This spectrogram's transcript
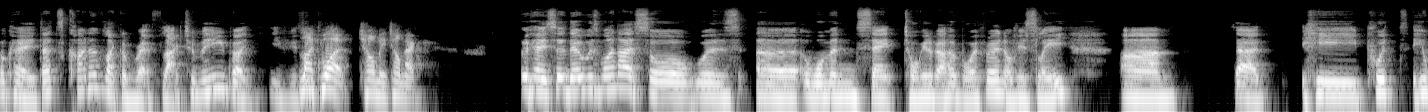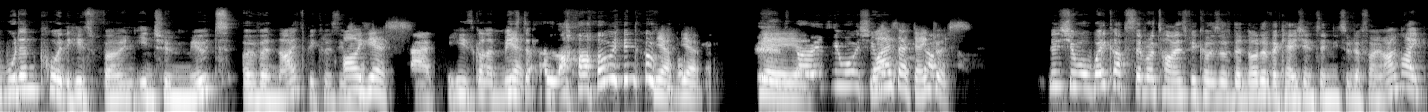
okay, that's kind of like a red flag to me. But if you Like what? Tell me, tell me. okay, so there was one I saw was uh, a woman saying talking about her boyfriend, obviously, um, that he put he wouldn't put his phone into mute overnight because Oh yes. he's gonna miss Yeah. the alarm in the Yeah, morning. yeah. Yeah, yeah, yeah. So she will- she Why is that up- dangerous? Then she will wake up several times because of the notifications into the phone. I'm like,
